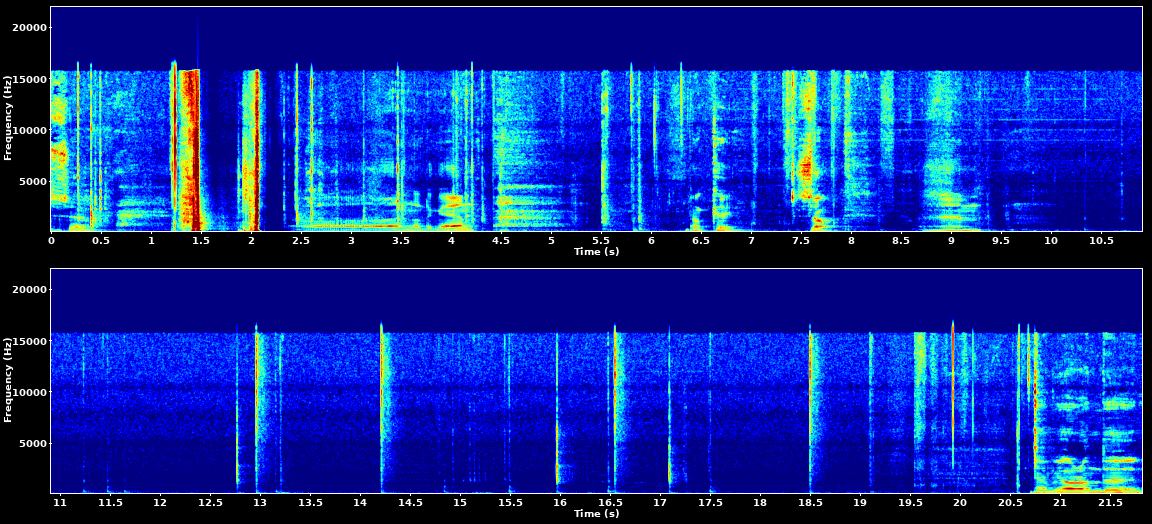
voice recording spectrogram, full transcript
So, uh, not again. Okay, so um, now we are on the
